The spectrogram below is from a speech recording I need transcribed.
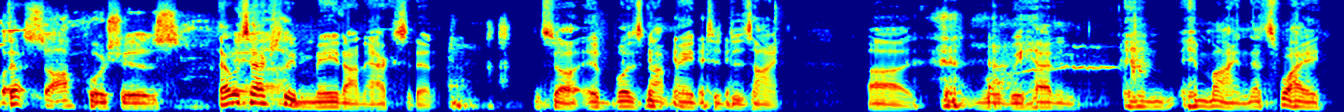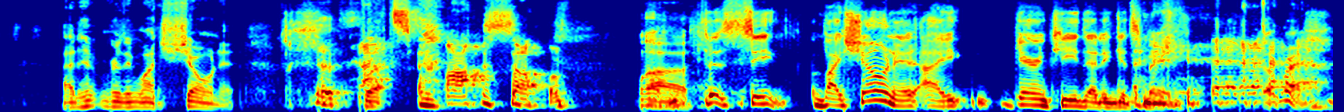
but That- soft pushes. that was actually made on accident. So it was not made to design uh, what we had in, in, in mind. That's why I didn't really want you showing it. That's awesome. Well, Uh, th- see, by showing it, I guarantee that it gets made. Right.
